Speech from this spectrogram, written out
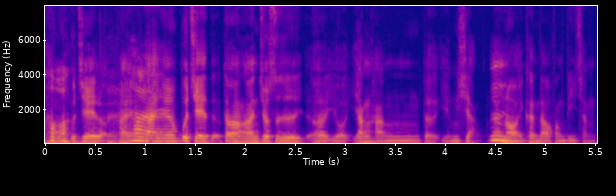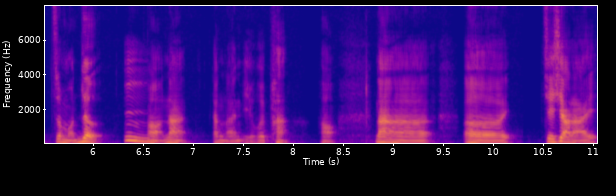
不接了，那因为不接，当然就是呃有央行的影响，然后也看到房地产这么热嗯。啊，那当然也会怕。好，那呃接下来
